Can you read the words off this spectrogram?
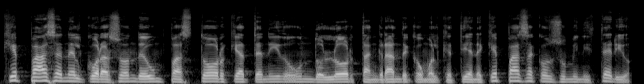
¿Qué pasa en el corazón de un pastor que ha tenido un dolor tan grande como el que tiene? ¿Qué pasa con su ministerio?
